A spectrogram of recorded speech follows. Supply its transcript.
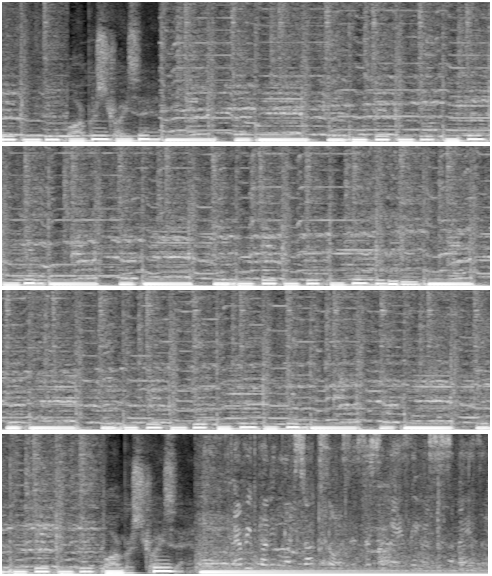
Barbra Streisand. Barbra Streisand. Everybody loves duck sauce. Is this amazing? Is this amazing?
